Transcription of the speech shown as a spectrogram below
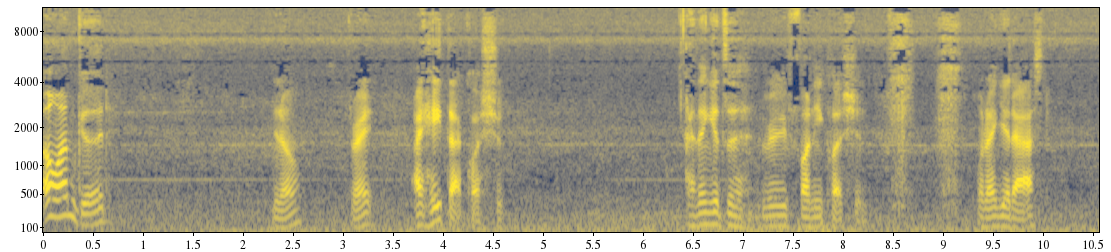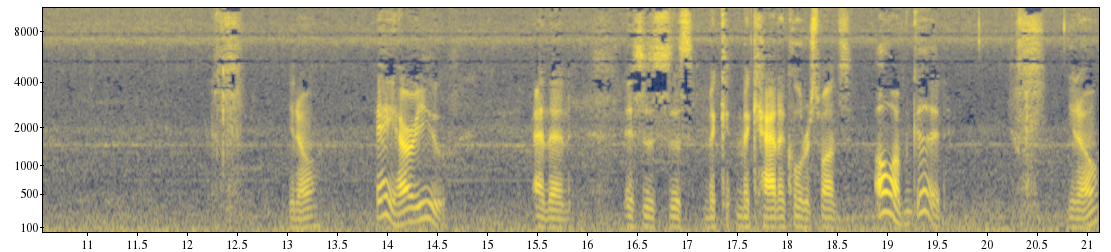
Oh, I'm good. You know? Right? I hate that question. I think it's a very funny question. When I get asked, you know, hey, how are you? And then this is this me- mechanical response. Oh, I'm good. You know?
